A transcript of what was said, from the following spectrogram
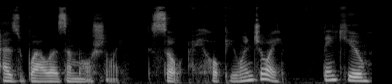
as well as emotionally. So I hope you enjoy. Thank you.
